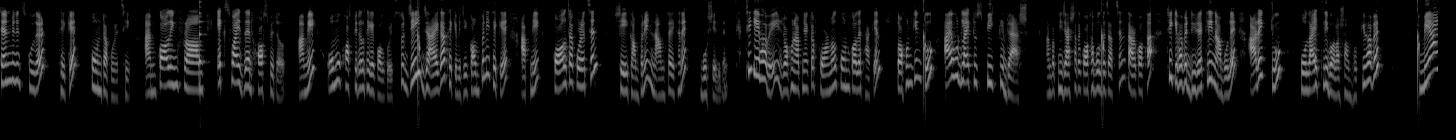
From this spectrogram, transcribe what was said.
টেন মিনিট স্কুলের থেকে ফোনটা করেছি। I am calling from X Y Z hospital আমি অমুক হসপিটাল থেকে কল করেছি। তো যেই জায়গা থেকে যেই কোম্পানি থেকে আপনি কলটা করেছেন, সেই কোম্পানির নামটা এখানে বসিয়ে দিবেন। ঠিক এইভাবেই যখন আপনি একটা ফর্মাল ফোন কলে থাকেন, তখন কিন্তু I would like to speak to dash আপনি যার সাথে কথা বলতে চাচ্ছেন, তার কথা ঠিক এভাবে ডিরেক্টলি না বলে আরেকটু পোলাইটলি বলা সম্ভব। কীভাবে? May I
